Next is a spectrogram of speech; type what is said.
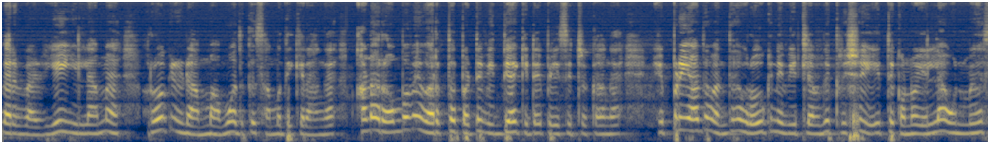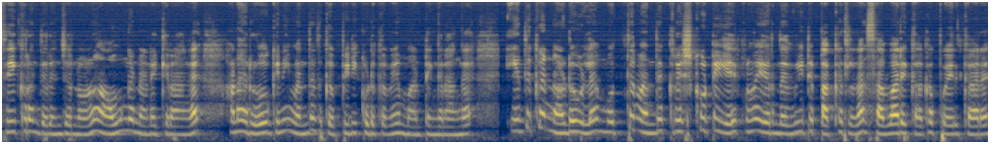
வேறு வழியே இல்லாமல் ரோகிணியோட அம்மாவும் அதுக்கு சம்மதிக்கிறாங்க. ஆனால் ரொம்பவே வருத்தப்பட்டு வித்யா கிட்டே பேசிகிட்டு இருக்காங்க. எப்படியாவது வந்து ரோகிணி வீட்டில் வந்து கிருஷை ஏற்றுக்கணும் எல்லா உண்மையும் சீக்கிரம் தெரிஞ்சிடணும்னு அவங்க நினைக்கிறாங்க. ஆனால் ரோகிணி வந்து அதுக்கு பிடி கொடுக்கவே மாட்டேங்கிறாங்க. இதுக்கு நடுவில் முத்து வந்து கிறிஷ்குட்டி ஏற்கனவே இருந்த வீட்டு பக்கத்தில் தான் சவாரிக்காக போயிருக்காரு.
